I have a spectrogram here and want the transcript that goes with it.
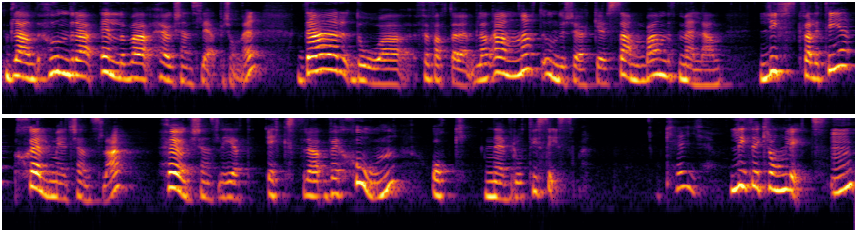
bland 111 högkänsliga personer. Där då författaren bland annat undersöker sambandet mellan livskvalitet, självmedkänsla, högkänslighet, extraversion och neuroticism. Okej. Lite krångligt. Mm.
